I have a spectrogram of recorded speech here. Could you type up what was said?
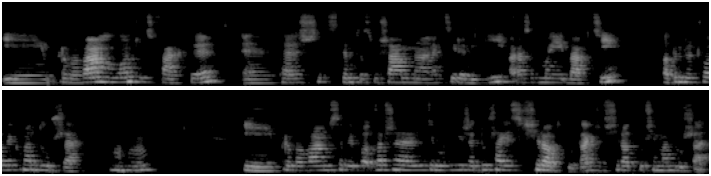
I próbowałam łączyć fakty y, też z tym, co słyszałam na lekcji religii oraz od mojej babci, o tym, że człowiek ma duszę. Mhm. I próbowałam sobie, bo zawsze ludzie mówili, że dusza jest w środku, tak? Że w środku się ma duszę.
